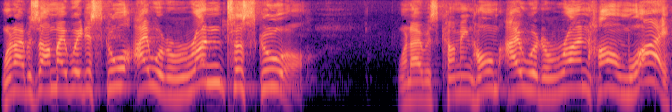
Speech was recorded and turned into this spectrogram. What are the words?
When I was on my way to school, I would run to school. When I was coming home, I would run home. Why?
